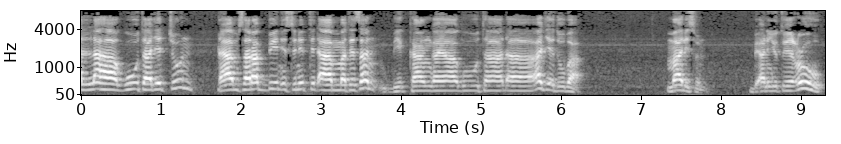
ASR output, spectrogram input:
الله قوتا جتشون dhaamsa rabbiin isinitti dhaammate san bikkaan gayaa guutaadha jee duuba bian yuxiicuuhu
